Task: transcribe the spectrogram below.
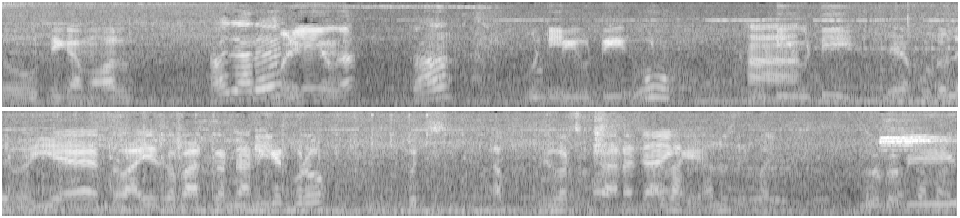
तो ऊटी का माहौल कहाँ जा रहे हैं? बढ़िया ही होगा। कहाँ? ऊटी। ऊटी हाँ। ऊटी ये फ़ोटो ले तो ये है तो आइए इस बात करते हैं। निकेत ब्रो कुछ अब व्यूअर्स को बताना चाहेंगे अनुष्क भाई। हम लोग अभी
